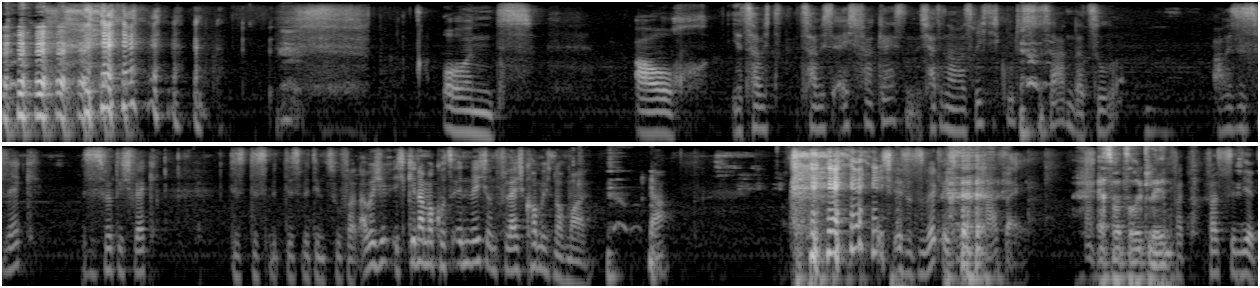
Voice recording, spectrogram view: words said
und auch, jetzt habe ich jetzt habe ich es echt vergessen. Ich hatte noch was richtig Gutes zu sagen dazu, aber es ist weg. Es ist wirklich weg das, das, mit, das mit dem Zufall. Aber ich, ich gehe noch mal kurz in mich und vielleicht komme ich noch mal. Ja. ich weiß es wirklich krass, ey. Erstmal zurücklehnen. Fasziniert.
